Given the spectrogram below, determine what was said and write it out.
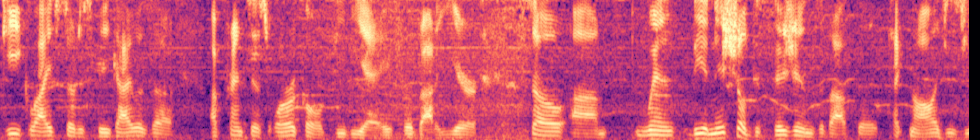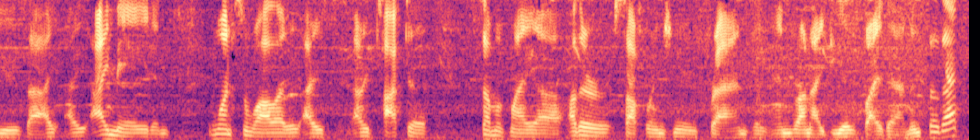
geek life, so to speak, I was a apprentice Oracle DBA for about a year. So um, when the initial decisions about the technologies used, I, I, I made, and once in a while I I, I would talk to some of my uh, other software engineering friends and, and, run ideas by them. And so that's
